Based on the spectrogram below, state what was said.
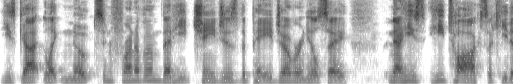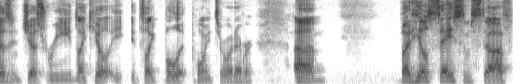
he's got like notes in front of him that he changes the page over and he'll say now he's he talks like he doesn't just read like he'll it's like bullet points or whatever um but he'll say some stuff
